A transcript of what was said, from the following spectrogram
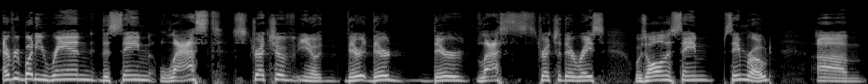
everybody ran the same last stretch of, you know, their, their, their last stretch of their race was all on the same, same road. Um,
